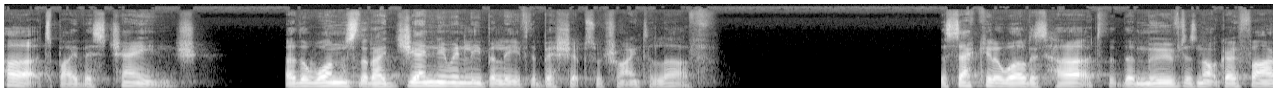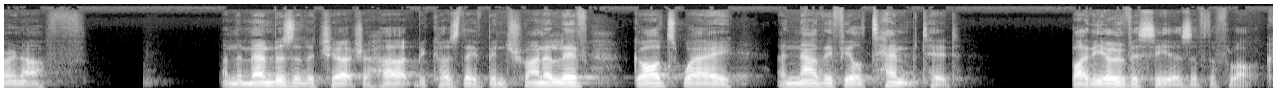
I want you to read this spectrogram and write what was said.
hurt by this change are the ones that I genuinely believe the bishops were trying to love. The secular world is hurt that the move does not go far enough. And the members of the church are hurt because they've been trying to live God's way and now they feel tempted by the overseers of the flock.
